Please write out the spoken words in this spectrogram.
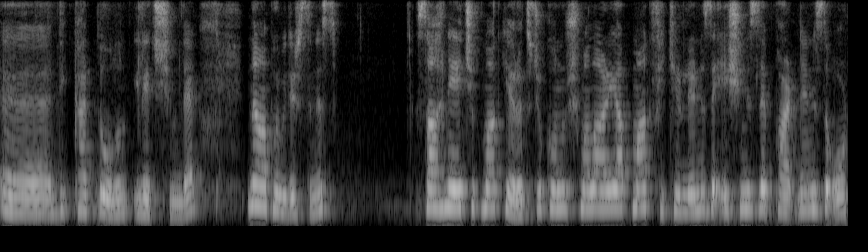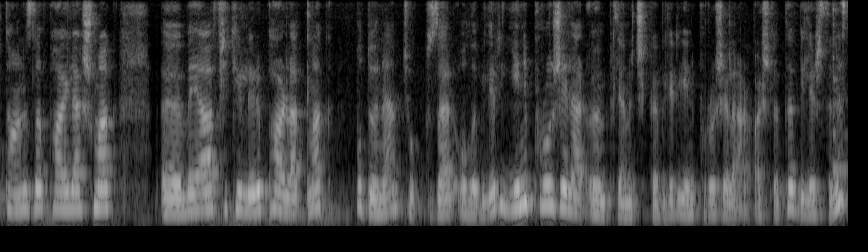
e, dikkatli olun iletişimde. Ne yapabilirsiniz? Sahneye çıkmak, yaratıcı konuşmalar yapmak, fikirlerinizi eşinizle, partnerinizle, ortağınızla paylaşmak e, veya fikirleri parlatmak bu dönem çok güzel olabilir. Yeni projeler ön plana çıkabilir, yeni projeler başlatabilirsiniz.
